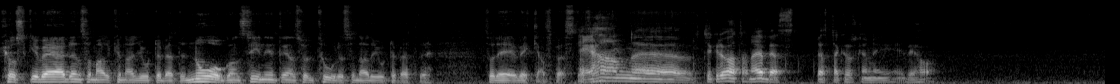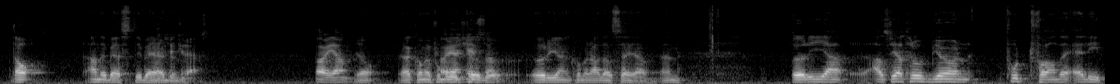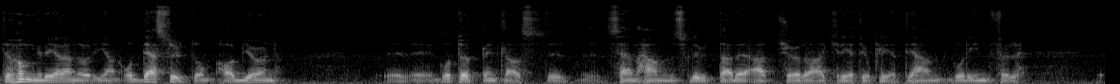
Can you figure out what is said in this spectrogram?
kusk i världen som hade kunnat gjort det bättre. Någonsin, inte ens Ulf Thoresen hade gjort det bättre. Så det är veckans bästa. Är han, eh, tycker du att han är bäst, bästa kusken vi har? Ja, han är bäst i Jag världen. tycker det. Örjan? Ja, jag kommer få mothugg. Örjan kommer alla säga. Men Örjan, alltså jag tror Björn fortfarande är lite hungrigare än Örjan. Och dessutom har Björn eh, gått upp en klass eh, sen han slutade att köra kreti och pleti. Han går in för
